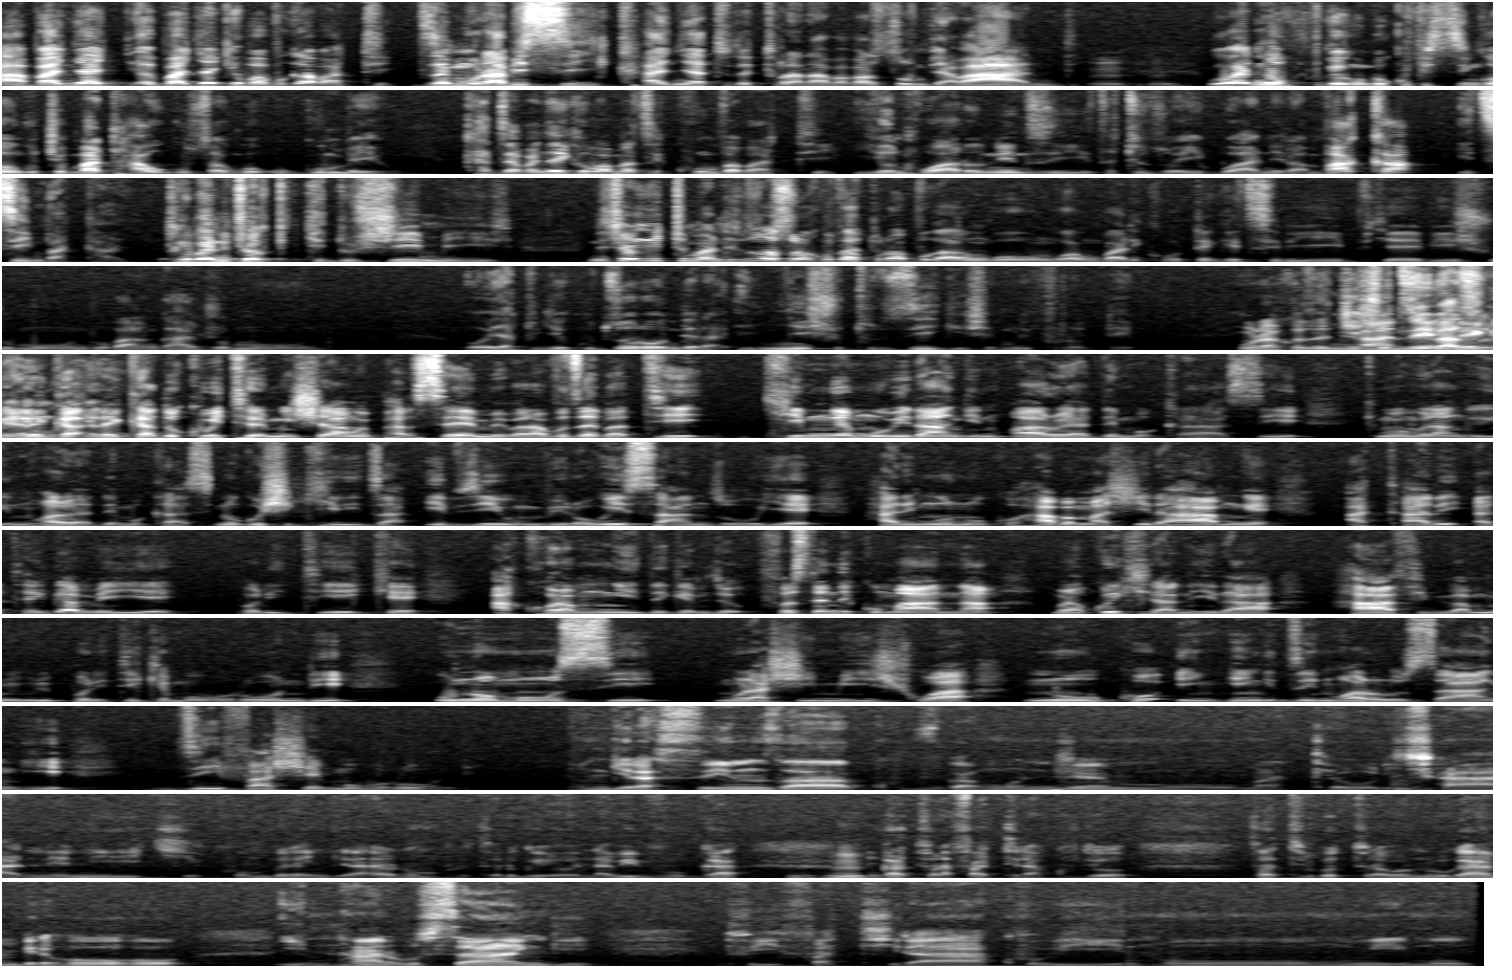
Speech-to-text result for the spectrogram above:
abanyagihugu bavuga bati ze murabisikanya tuze turaraba abasumbye abandi mhm. wowe ntuvuge ngo nuko ufise inkongo cyuma taho gusa ngo ugumeho kaza abanyagihugu bamaze kumva bati iyo ntwaro ni nziza tuzoyigwanira mpaka itsimbatanye twebwe nico kidushimisha nico gituma ntituzashobora kuza turavuga ngo ngo ariko ubutegetsi bivye bishe umuntu bangaje umuntu oya tugiye kuzorondera inyinshi tuzigishe muri Frodebe urakoze cyane reka reka dukubitire mwishyahamwe parseme baravuze bati kimwe mu biranga intwaro ya demokarasi kimwe mu biranga intwaro ya demokarasi no gushikiriza ibyiyumviro wisanzuye harimo nuko haba mashira hamwe atari ategamiye politike akora mu mwidegemvyo Faustin Kumana murakurikiranira hafi biba muri politike mu Burundi uno munsi murashimishwa nuko inkingi z'intwaro rusange zifashe mu Burundi ngira sinza kuvuga ngo nje mu mateori cyane n'iki kumbure ngira hari umupuritse rwiyo nabivuga mhm. nga turafatira ku byo tuba turabona ubwa mbere hoho intara rusange tuyifatira ku bintu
